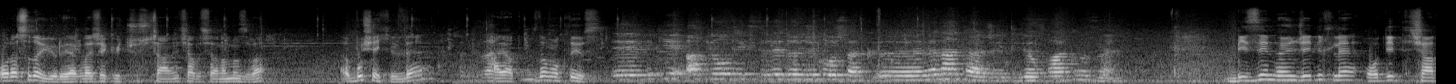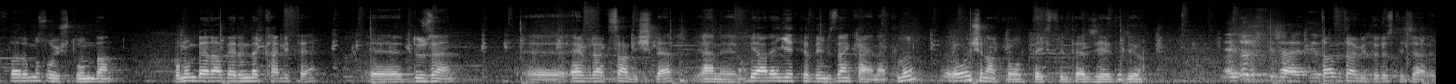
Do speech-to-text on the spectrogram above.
Orası da yürüyor. Yaklaşık 300 tane çalışanımız var. E, Bu şekilde hayatımızda mutluyuz. Ee, peki Akyol Tekstil'e dönecek olursak e, neden tercih ediliyor? Farkınız ne? Bizim öncelikle audit şartlarımız uyuştuğundan, bunun beraberinde kalite, e, düzen, e, evraksal işler yani bir araya getirdiğimizden kaynaklı. E, onun için Akyol Tekstil tercih ediliyor. E, dürüst ticaret yapıyorsunuz. Tabii tabii dürüst ticaret.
